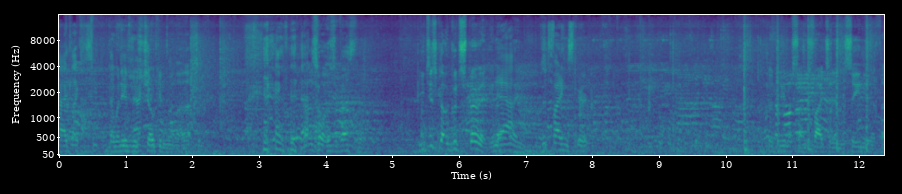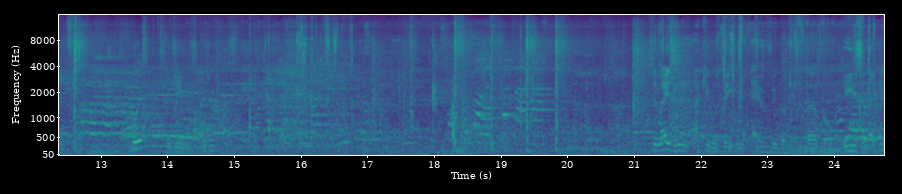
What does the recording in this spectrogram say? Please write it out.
Yeah, I'd like to see that when he was just action. choking him like that. That's what was the best thing. He just got a good spirit, you know what I? Yeah, good fighting spirit. Kojima-san's fighting in the senior, thankfully. Who is? Kojima-san. Amazing, isn't it? Aki was beating everybody in purple easily. He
